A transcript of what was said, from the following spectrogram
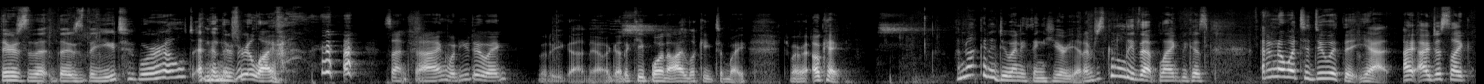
there's the there's the YouTube world, and then there's real life. Sunshine, what are you doing? What do you got now? I got to keep one eye looking to my to my right. Okay, I'm not going to do anything here yet. I'm just going to leave that blank because I don't know what to do with it yet. I, I, just like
